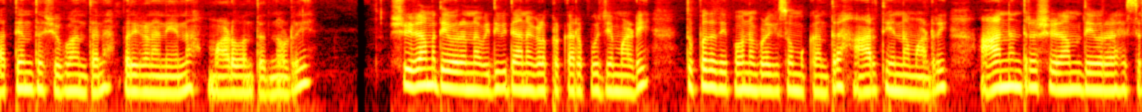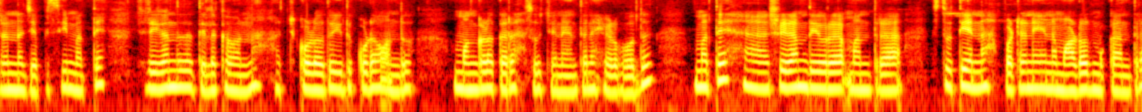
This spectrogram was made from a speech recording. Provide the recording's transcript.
ಅತ್ಯಂತ ಶುಭ ಅಂತಲೇ ಪರಿಗಣನೆಯನ್ನು ಮಾಡುವಂಥದ್ದು ನೋಡ್ರಿ. ಶ್ರೀರಾಮ ದೇವರನ್ನು ವಿಧಿವಿಧಾನಗಳ ಪ್ರಕಾರ ಪೂಜೆ ಮಾಡಿ ತುಪ್ಪದ ದೀಪವನ್ನು ಬೆಳಗಿಸುವ ಮುಖಾಂತರ ಆರತಿಯನ್ನು ಮಾಡಿರಿ. ಆ ನಂತರ ಶ್ರೀರಾಮ ದೇವರ ಹೆಸರನ್ನು ಜಪಿಸಿ ಮತ್ತು ಶ್ರೀಗಂಧದ ತಿಲಕವನ್ನು ಹಚ್ಕೊಳ್ಳೋದು. ಇದು ಕೂಡ ಒಂದು ಮಂಗಳಕರ ಸೂಚನೆ ಅಂತಲೇ ಹೇಳ್ಬೋದು. ಮತ್ತು ಶ್ರೀರಾಮ ದೇವರ ಮಂತ್ರ ಸ್ತುತಿಯನ್ನು, ಪಠಣೆಯನ್ನು ಮಾಡೋದು ಮುಖಾಂತರ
